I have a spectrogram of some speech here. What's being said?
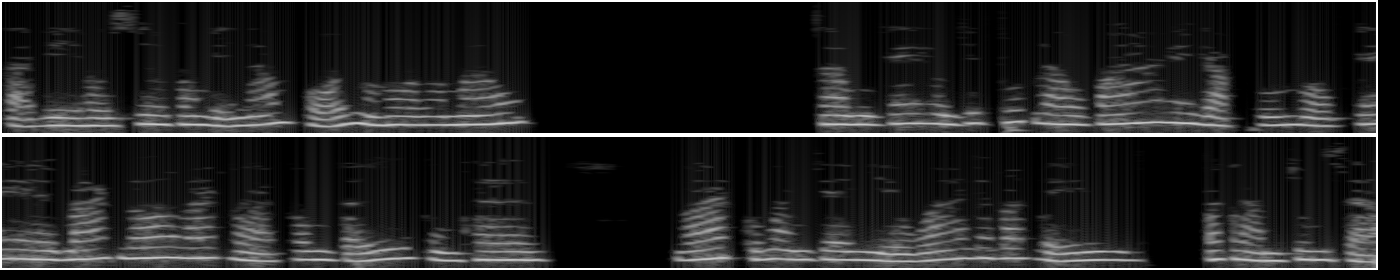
tại vì hồi xưa con bị nám phổi mà ho ra máu xong cái con chích thuốc đau quá, cái gặp của một cái bác đó, bác là công tử Cần Thơ. Bác cũng ăn chơi nhiều quá, cái bác bị, bác làm chung sở,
